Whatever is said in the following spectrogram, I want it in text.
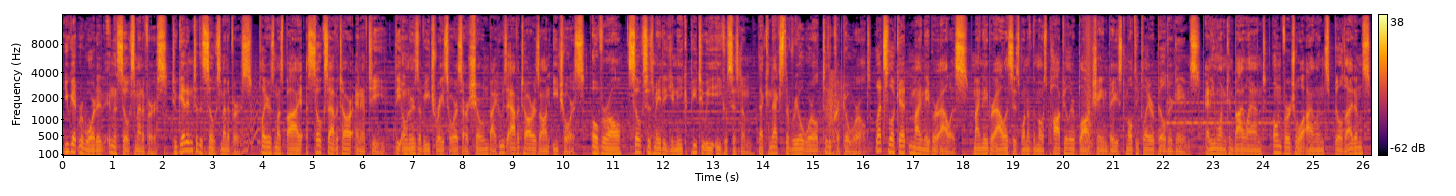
you get rewarded in the Silks metaverse. To get into the Silks metaverse, players must buy a Silks avatar NFT. The owners of each racehorse are shown by whose avatar is on each horse. Overall, Silks has made a unique P2E ecosystem that connects the real world to the crypto world. Let's look at My Neighbor Alice. My Neighbor Alice is one of the most popular blockchain-based multiplayer builder games. Anyone can buy land, own virtual islands, build items,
